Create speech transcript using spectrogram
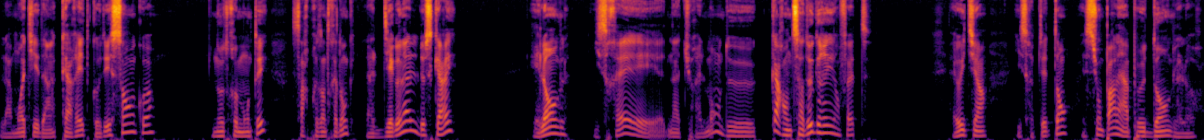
la moitié d'un carré de côté 100, quoi. Notre montée, ça représenterait donc la diagonale de ce carré. Et l'angle, il serait naturellement de 45 degrés, en fait. Eh oui, tiens, il serait peut-être temps. Et si on parlait un peu d'angle alors?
